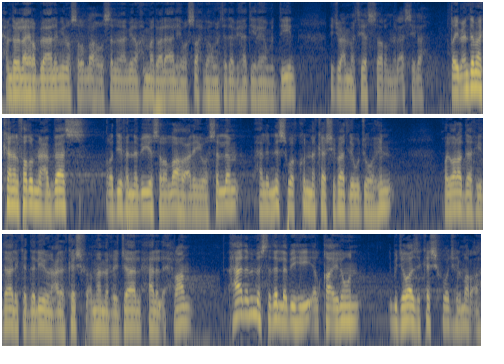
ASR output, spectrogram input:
الحمد لله رب العالمين وصلى الله وسلم على نبينا محمد وعلى آله وصحبه ومن اهتدى بهديه إلى يوم الدين. نجيب عما تيسر من الأسئلة. طيب عندما كان الفضل بن عباس رديف النبي صلى الله عليه وسلم هل النسوة كن كاشفات لوجوههن؟ قل ورد في ذلك دليل على الكشف أمام الرجال حال الإحرام. هذا مما استدل به القائلون بجواز كشف وجه المرأة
